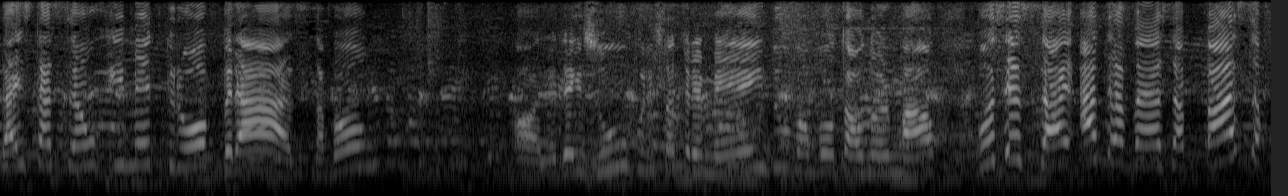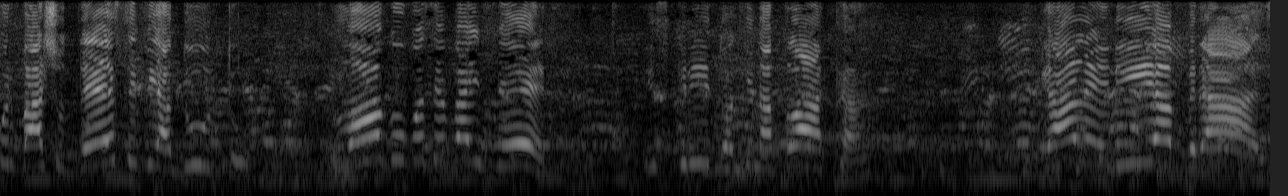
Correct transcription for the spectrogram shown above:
da estação e Metrobras, tá bom? Olha, eu dei zoom, por isso tá tremendo, vamos voltar ao normal. Você sai, atravessa, passa por baixo desse viaduto, você vai ver, escrito aqui na placa, Galeria Brás,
